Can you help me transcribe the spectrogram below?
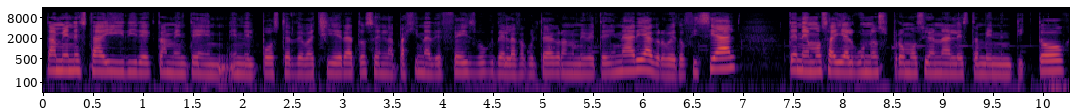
También está ahí directamente en, el póster de bachilleratos en la página de Facebook de la Facultad de Agronomía y Veterinaria, Agrovet Oficial. Tenemos ahí algunos promocionales también en TikTok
